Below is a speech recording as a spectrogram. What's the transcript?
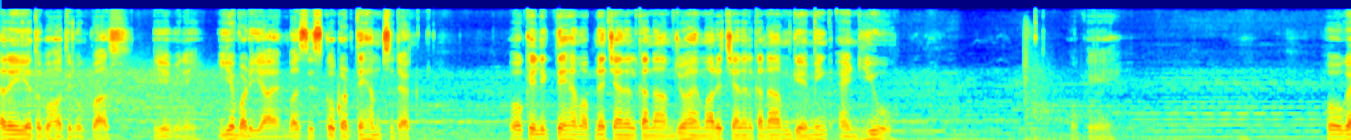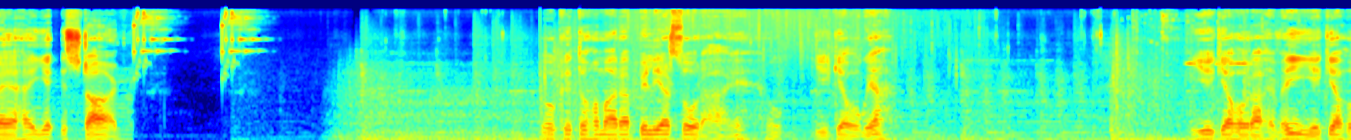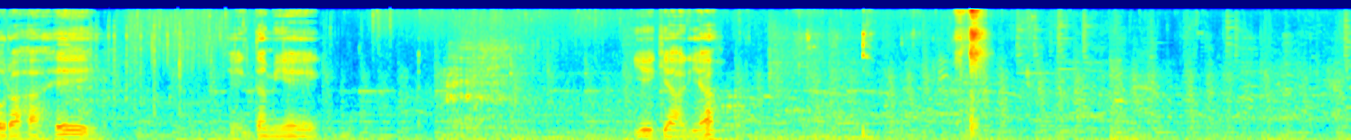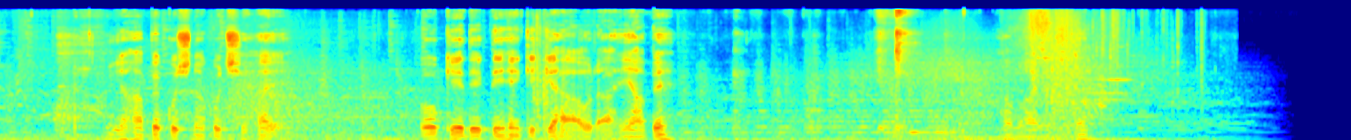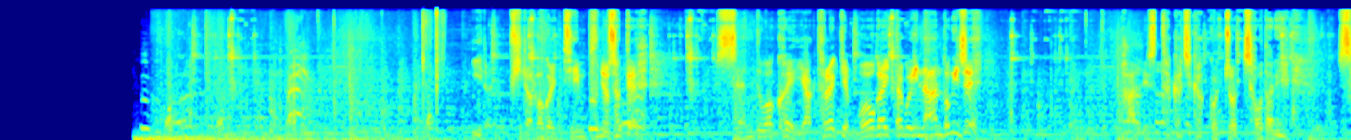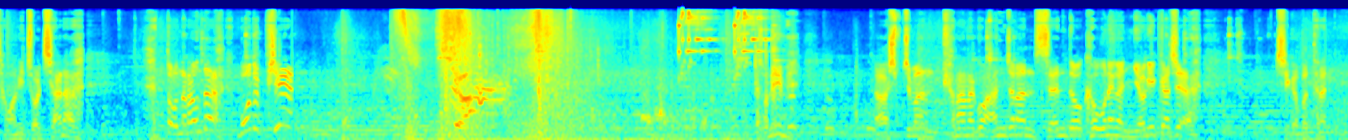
अरे ये तो बहुत ही बकवास ये भी नहीं। ये बढ़िया है। बस इसको करते हैं हम सिलेक्ट ओके लिखते हैं हम अपने चैनल का नाम जो है हमारे चैनल का नाम गेमिंग एंड यू ओके। हो गया है ये स्टार्ट ओके तो हमारा प्लेयर सो रहा है। ओ, ये क्या हो गया? ये क्या हो रहा है भाई? ये क्या हो रहा है? एकदम ये ये क्या आ गया? यहाँ पे कुछ ना कुछ है। ओके, देखते हैं कि क्या हो रहा है यहाँ पे। 녀석들. 샌드워커에 약탈할 게 뭐가 있다고 이 난동이지? 발리스타까지 갖고 쫓아오다니 상황이 좋지 않아. 또 날아온다. 모두 피해! 손님 아쉽지만 편안하고 안전한 샌드워커 운행은 여기까지야. 지금부터는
